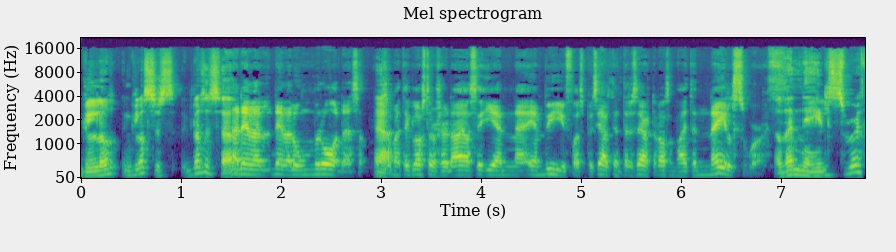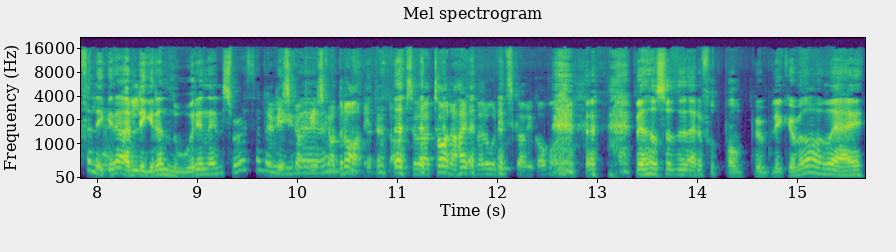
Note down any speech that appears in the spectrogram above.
Gloucestershire? Ja, det, er vel, det er vel området som, ja. som heter Gloucestershire. Det er altså i en, en, by for spesielt interesserte da, som heter Nailsworth. Ja, det er Nailsworth det ligger der. Ligger det nord i Nailsworth? Eller vi, skal, vi skal dra dit en dag, så ta det helt med ro. Dit skal vi komme. Men altså, det der fotballpublikummet, da. når jeg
